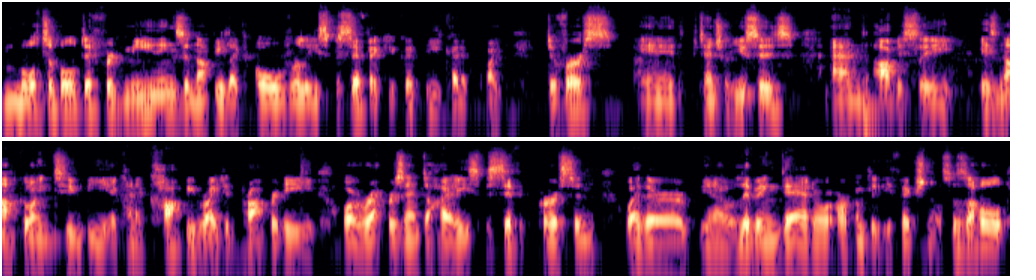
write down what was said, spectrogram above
multiple different meanings and not be like overly specific. It could be kind of quite diverse in its potential uses. And obviously, is not going to be a kind of copyrighted property or represent a highly specific person, whether you know living, dead, or, or completely fictional. So there's a whole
